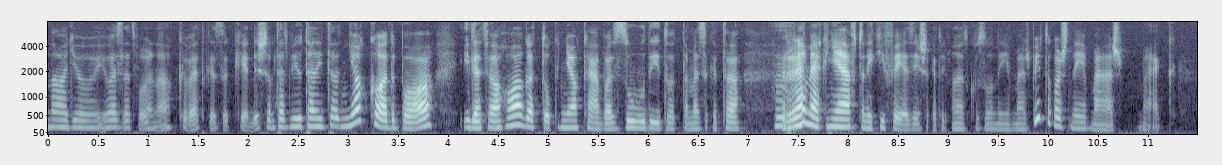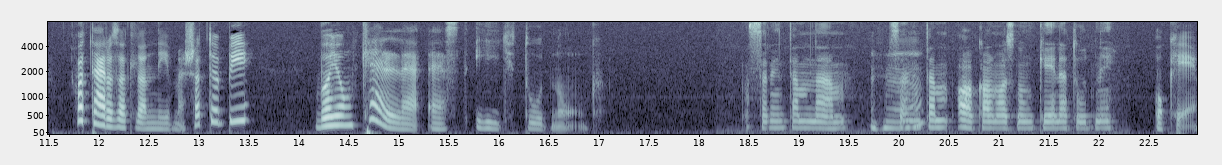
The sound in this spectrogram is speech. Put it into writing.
Nagyon jó, ez lett volna a következő kérdésem. Tehát miután itt a nyakadba, illetve a hallgatók nyakába zúdítottam ezeket a hm. remek nyelvtani kifejezéseket, hogy vonatkozó névmás, birtokos névmás, meg határozatlan névmás, stb. Vajon kell-e ezt így tudnunk? Szerintem nem. Uh-huh. Szerintem alkalmaznunk kéne tudni. Oké. Okay.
